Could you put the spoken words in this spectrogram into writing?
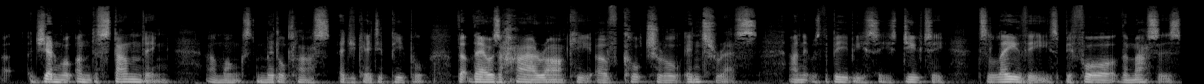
a, general understanding amongst middle class educated people that there was a hierarchy of cultural interests, and it was the BBC's duty to lay these before the masses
